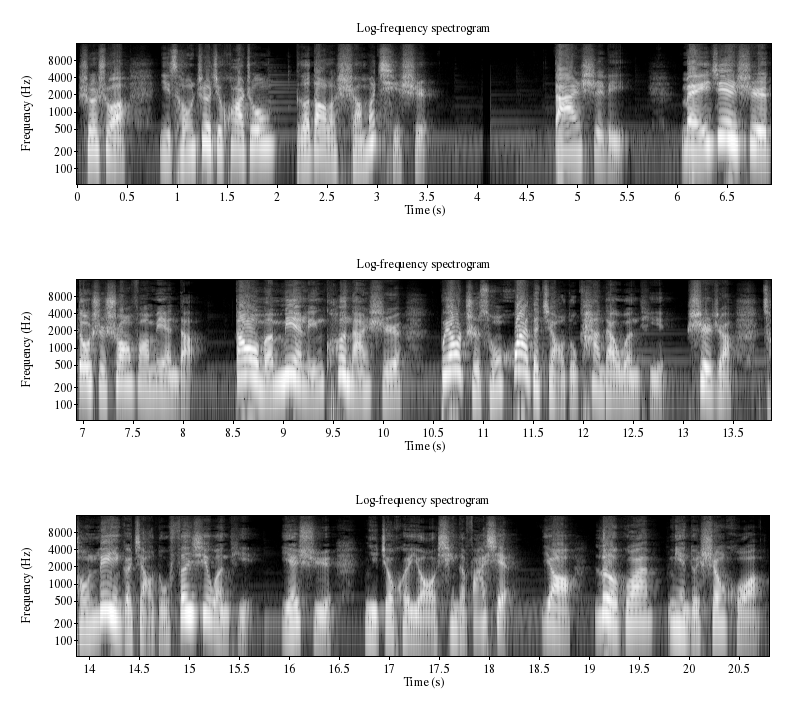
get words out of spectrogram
说说你从这句话中得到了什么启示？答案是：里每一件事都是双方面的。当我们面临困难时，不要只从坏的角度看待问题，试着从另一个角度分析问题，也许你就会有新的发现。要乐观面对生活。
